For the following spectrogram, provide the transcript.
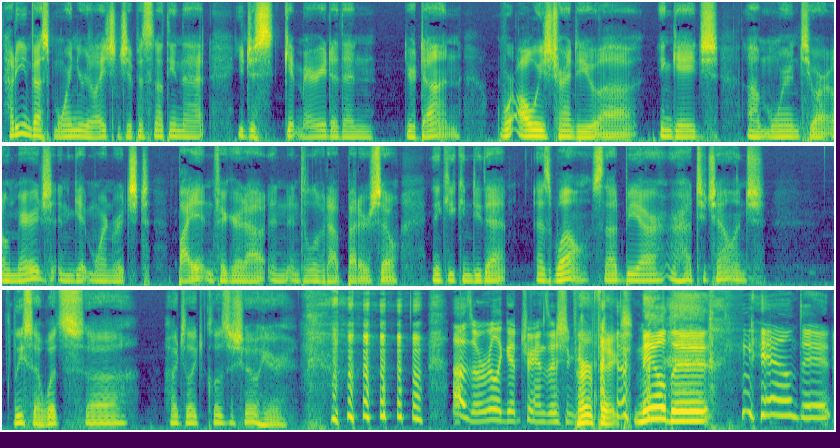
How do you invest more in your relationship? It's nothing that you just get married and then you're done. We're always trying to uh, engage um, more into our own marriage and get more enriched by it and figure it out and, and to live it out better. So I think you can do that as well. So that would be our, our how to challenge. Lisa, what's uh, how'd you like to close the show here? that was a really good transition. Perfect. Nailed it. Nailed it.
